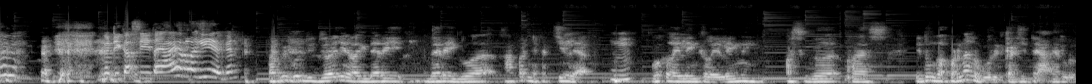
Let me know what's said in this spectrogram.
Nggak dikasih THR lagi ya kan? tapi gue jujur aja lagi dari dari gue kapan ya kecil ya Hmm. gue keliling-keliling nih pas gue pas itu nggak pernah lo gue dikasih THR lo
